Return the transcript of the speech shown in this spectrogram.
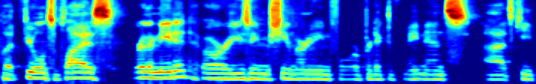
put fuel and supplies where they're needed or using machine learning for predictive maintenance uh, to keep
